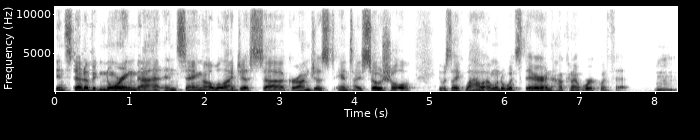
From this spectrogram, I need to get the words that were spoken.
instead of ignoring that and saying, oh, well, I just suck or I'm just antisocial, it was like, wow, I wonder what's there and how can I work with it? Mm.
